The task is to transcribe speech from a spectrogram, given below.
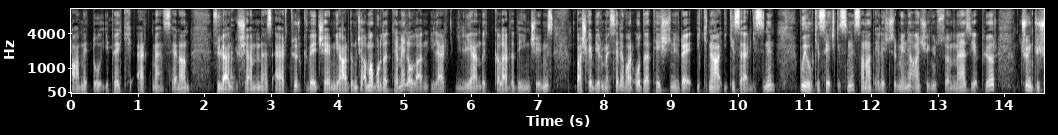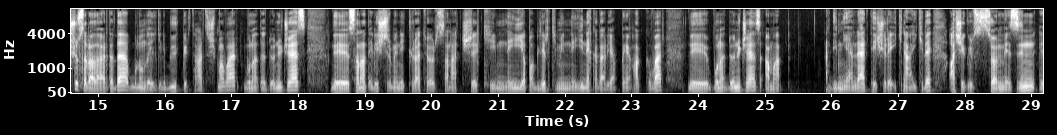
Ahmet Doğu İpek, Erkmen Senan, Zülal Üşenmez Ertürk ve Cem Yardımcı. Ama burada temel olan ilerleyen dakikalarda değineceğimiz başka bir mesele var. O da Teşhire İkna 2 sergisinin bu yılki seçkisini sanat eleştirmeni Ayşegül Sönmez yapıyor. Çünkü şu sıralarda da bununla ilgili büyük bir tartışma var. Buna da döneceğiz. Ee, sanat eleştirmeni, küratör, sanatçı kim neyi yapabilir, kimin neyi ne kadar yapmaya hakkı var Ee, buna döneceğiz ama... Dinleyenler Teşhire İkna 2'de Ayşegül Sönmez'in e,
